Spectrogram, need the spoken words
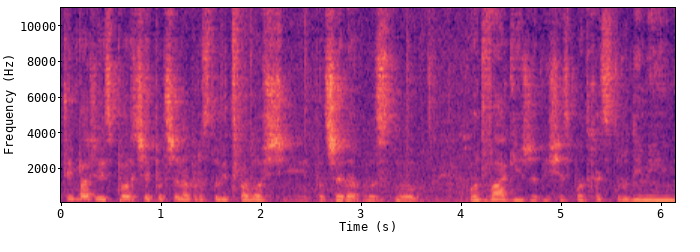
tym bardziej w sporcie, potrzeba po prostu wytrwałości, potrzeba po prostu odwagi, żeby się spotkać z trudnymi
